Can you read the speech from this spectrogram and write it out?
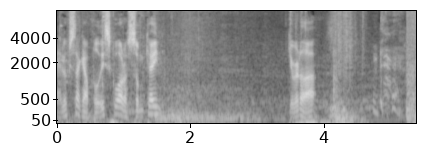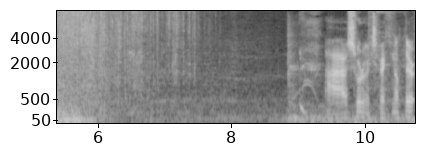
It looks like a bully squad of some kind. Get rid of that. Ah, I was sort of expecting up there.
